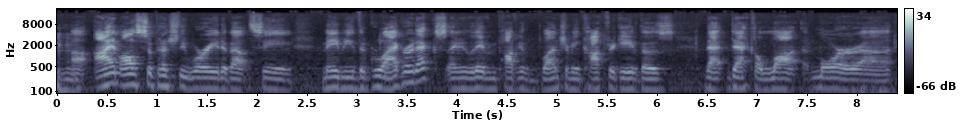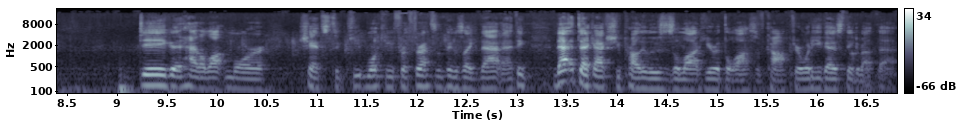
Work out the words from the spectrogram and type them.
Mm-hmm. Uh, I'm also potentially worried about seeing maybe the Gruul aggro decks. I mean, they've been popping up a bunch. I mean, Copter gave those that deck a lot more uh, dig. It had a lot more chance to keep looking for threats and things like that. And I think that deck actually probably loses a lot here with the loss of Copter. What do you guys think about that?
